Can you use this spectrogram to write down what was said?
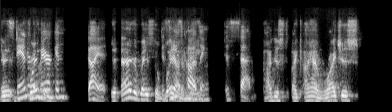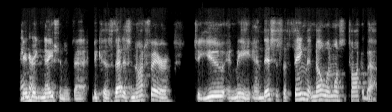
And it, Standard frankly, American diet. It aggravates the way out of causing me. is sad. I just like I have righteous indignation at that because that is not fair to you and me. And this is the thing that no one wants to talk about.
